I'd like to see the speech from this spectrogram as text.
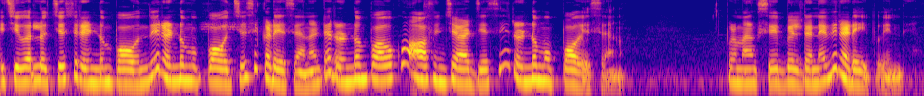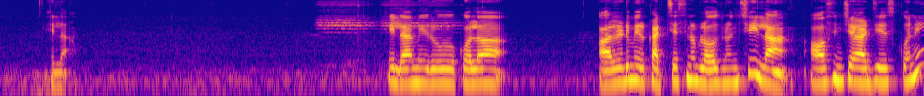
ఈ చివర్లో వచ్చేసి రెండు పావు ఉంది. రెండు ముప్పావు వచ్చేసి ఇక్కడ వేసాను. అంటే రెండు పావుకు హాఫ్ ఇంచ్ యాడ్ చేసి రెండు ముప్పావు వేసాను. ఇప్పుడు మనకు సేఫ్ బెల్ట్ అనేది రెడీ అయిపోయింది. ఇలా. ఇలా మీరు కొల ఆల్రెడీ మీరు కట్ చేసిన బ్లౌజ్ నుంచి ఇలా హాఫ్ ఇంచ్ యాడ్ చేసుకొని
